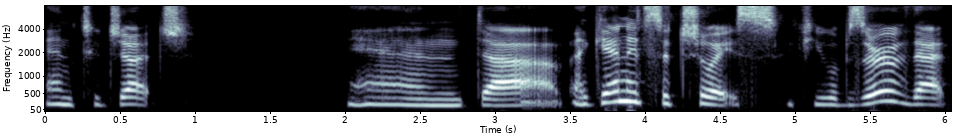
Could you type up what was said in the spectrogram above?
and to judge. And uh, again, it's a choice. If you observe that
